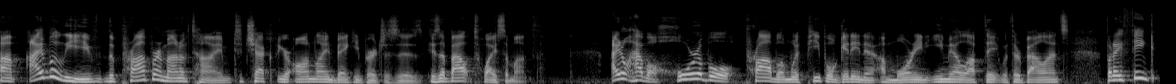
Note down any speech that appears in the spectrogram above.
Um, I believe the proper amount of time to check your online banking purchases is about twice a month. I don't have a horrible problem with people getting a, a morning email update with their balance, but I think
